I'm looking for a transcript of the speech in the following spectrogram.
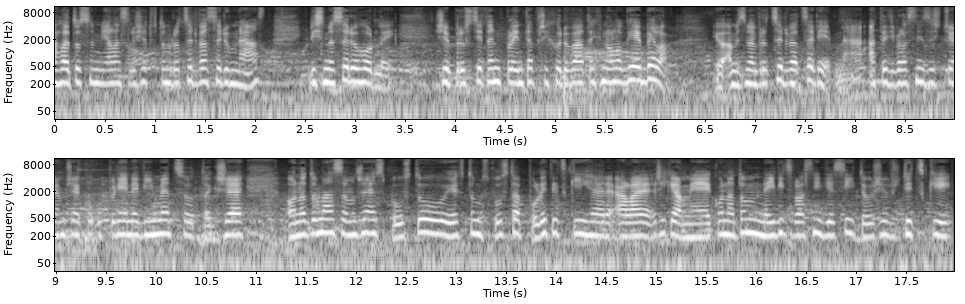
Ale to jsem měla slyšet v tom roce 2017, když jsme se dohodli, že prostě ten plyn, ta přechodová technologie byla. Jo, a my jsme v roce 21 a teď vlastně zjišťujeme, že jako úplně nevíme co, takže ono to má samozřejmě spoustu, je v tom spousta politických her, ale říkám, je jako na tom nejvíc vlastně děsí to, že vždycky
